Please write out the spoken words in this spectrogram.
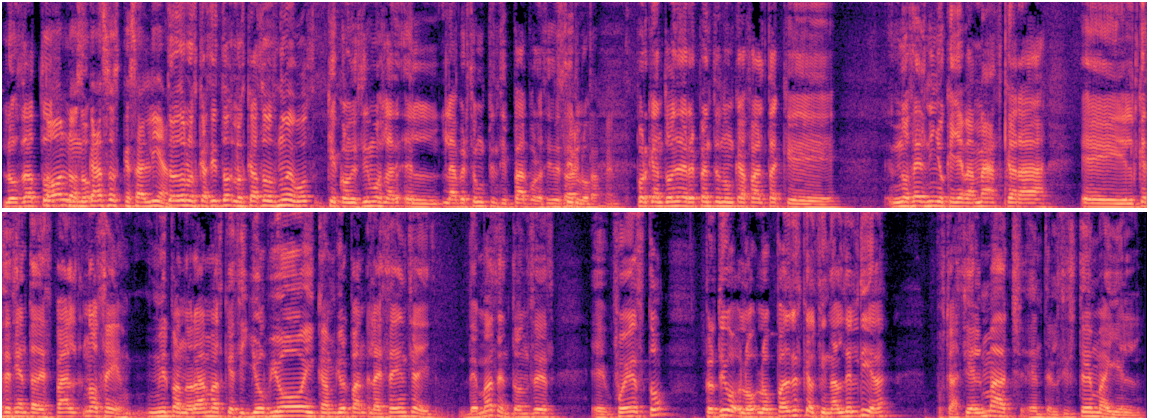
los datos. Todos los no- casos que salían. Todos los casitos, los casos nuevos que cuando hicimos la, el- la versión principal, por así decirlo. Porque entonces de repente nunca falta que, no sé, el niño que lleva máscara, eh, el que se sienta de espalda, no sé, mil panoramas, que si llovió y cambió el pan- la esencia y demás. Entonces eh, fue esto. Pero te digo, lo, lo padre es que al final del día, pues se hacía el match entre el sistema y el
